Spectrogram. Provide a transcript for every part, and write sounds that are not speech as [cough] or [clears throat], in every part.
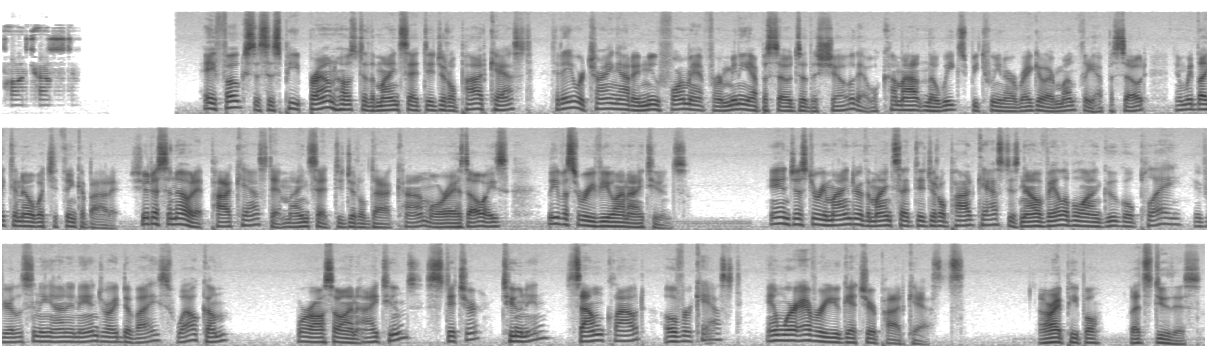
Podcast. Hey folks, this is Pete Brown, host of the Mindset Digital Podcast. Today we're trying out a new format for mini episodes of the show that will come out in the weeks between our regular monthly episode, and we'd like to know what you think about it. Shoot us a note at podcast at mindsetdigital.com, or as always, leave us a review on iTunes. And just a reminder the Mindset Digital Podcast is now available on Google Play. If you're listening on an Android device, welcome. We're also on iTunes, Stitcher, TuneIn, SoundCloud, Overcast, and wherever you get your podcasts. All right, people, let's do this.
